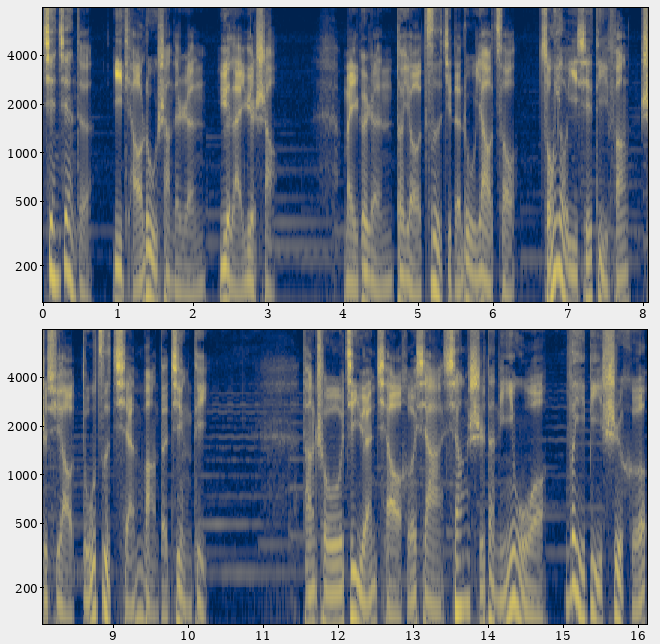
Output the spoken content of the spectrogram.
渐渐的，一条路上的人越来越少，每个人都有自己的路要走，总有一些地方是需要独自前往的境地。当初机缘巧合下相识的你我，未必适合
